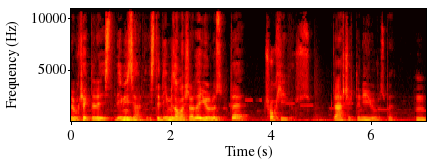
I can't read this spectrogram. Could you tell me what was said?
Ve bu kekleri istediğimiz yerde, istediğimiz amaçlarda yiyoruz ve çok iyi yiyoruz. Gerçekten iyi yiyoruz be. Hı?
